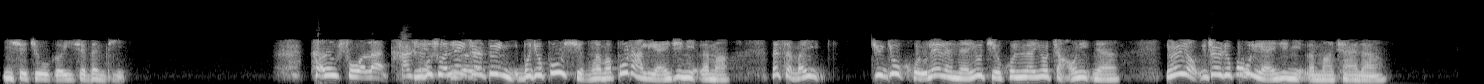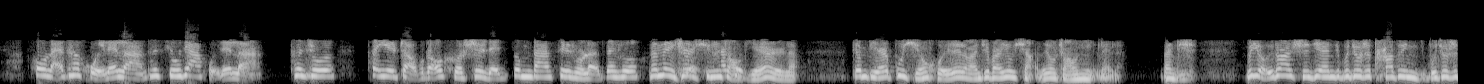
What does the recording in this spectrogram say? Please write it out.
一些纠葛、一些问题。他都说了，他是你不说那阵儿对你不就不行了吗？不咋联系你了吗？那怎么就又回来了呢？又结婚了，又找你呢？你说有一阵儿就不联系你了吗，亲爱的？后来他回来了，他休假回来了，他说。他也找不着合适的，这么大岁数了。再说那那阵儿心找别人了，跟别人不行回来了，完这边又想着又找你来了。那你不有一段时间，这不就是他对你不就是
